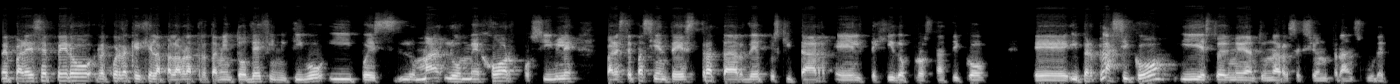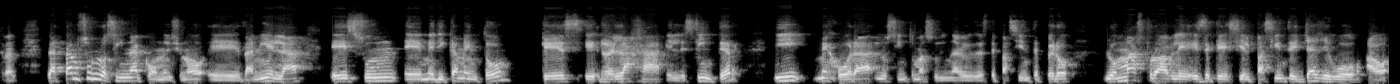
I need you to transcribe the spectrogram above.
me parece, pero recuerda que dije la palabra tratamiento definitivo y pues lo, más, lo mejor posible para este paciente es tratar de pues quitar el tejido prostático eh, hiperplásico y esto es mediante una resección transuretral. La tamsulosina, como mencionó eh, Daniela, es un eh, medicamento que es, relaja el esfínter y mejora los síntomas urinarios de este paciente, pero lo más probable es de que si el paciente ya llegó a,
